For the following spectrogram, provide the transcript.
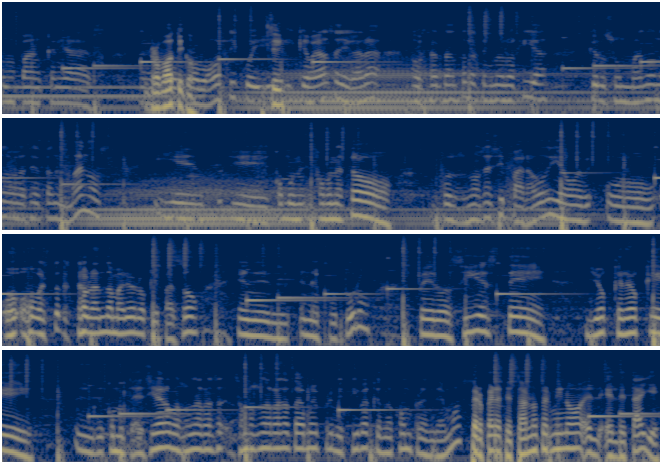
un páncreas eh, Robótico. robótico y, Sí. y que vayas a llegar a, a usar tanto la tecnología que los humanos no van a ser tan humanos. Y en- eh, como, como en esto, pues no sé si parodia o, o- o- o esto que está hablando Mario, lo que pasó en el, en el futuro. Pero sí, este, yo creo que, como te decía, éramos una raza, somos una raza todavía muy primitiva que no comprendemos. Pero espérate, todavía no termino el, el detalle.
